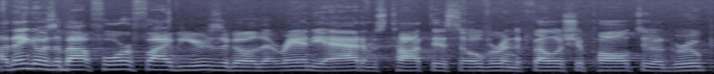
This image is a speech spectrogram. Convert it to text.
I think it was about four or five years ago that Randy Adams taught this over in the fellowship hall to a group.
